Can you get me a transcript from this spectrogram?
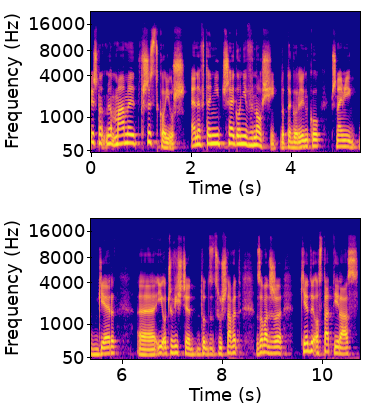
wiesz, no, no mamy wszystko już. NFT niczego nie wnosi do tego rynku, przynajmniej gier. E, I oczywiście, to, to już nawet zobacz, że kiedy ostatni raz,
